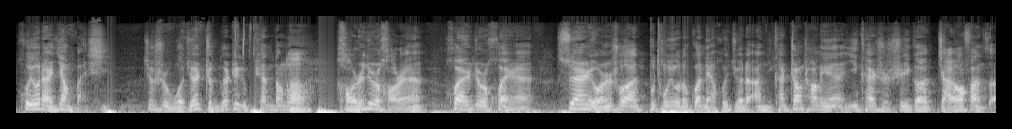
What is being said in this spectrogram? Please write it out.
会有点样板戏。就是我觉得整个这个片子当中，啊好人就是好人，坏人就是坏人。虽然有人说不同意我的观点会觉得啊，你看张长林一开始是一个假药贩子，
